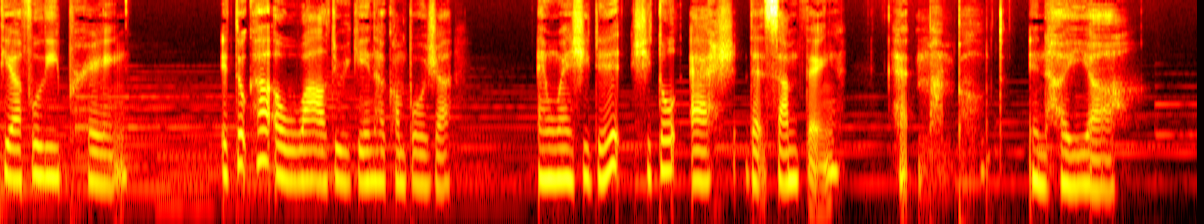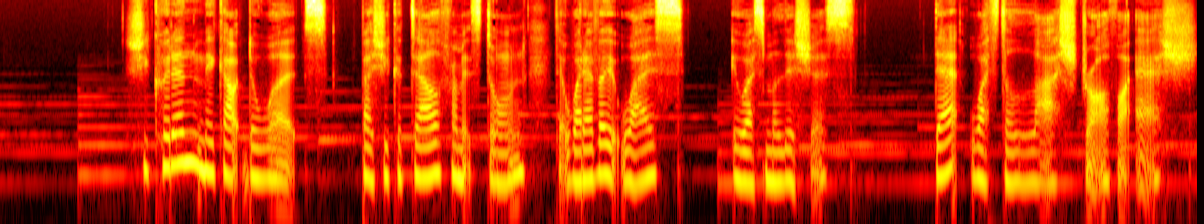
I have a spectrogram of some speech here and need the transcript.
tearfully praying. It took her a while to regain her composure, and when she did, she told Ash that something had mumbled in her ear. She couldn't make out the words, but she could tell from its tone that whatever it was, it was malicious. That was the last straw for Ash.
